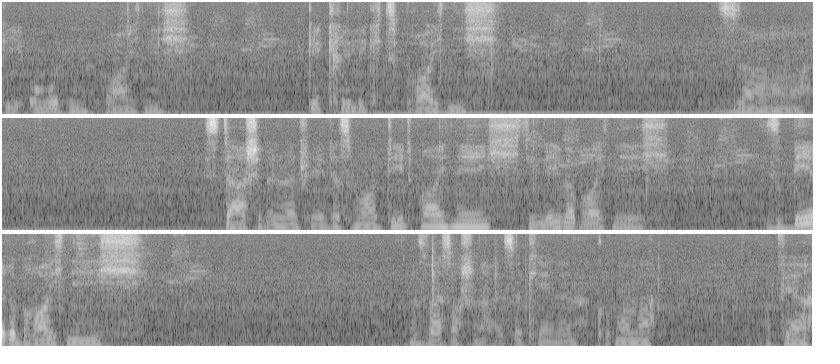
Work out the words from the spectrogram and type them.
Geoden brauche ich nicht. Gekrelikt brauche ich nicht. So. Starship Inventory. Das Mordit brauche ich nicht. Die Leber brauche ich nicht. Diese Beere brauche ich nicht. Das war es auch schon alles. Okay, dann gucken wir mal, ob wir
